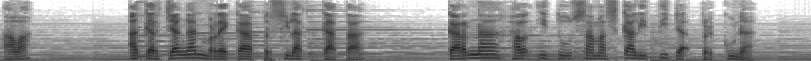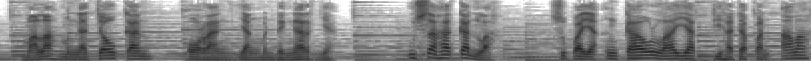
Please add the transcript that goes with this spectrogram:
Allah, agar jangan mereka bersilat kata, karena hal itu sama sekali tidak berguna, malah mengacaukan orang yang mendengarnya. Usahakanlah supaya engkau layak di hadapan Allah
